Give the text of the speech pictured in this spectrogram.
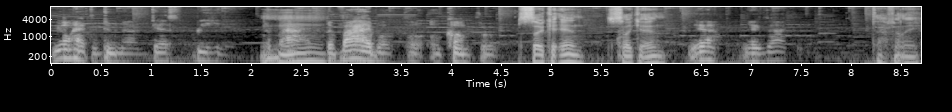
You don't have to do nothing, just be here. The Mhm. vibe, the vibe will, will, will come through. Soak it in. Soak it in. Yeah, exactly. Definitely.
